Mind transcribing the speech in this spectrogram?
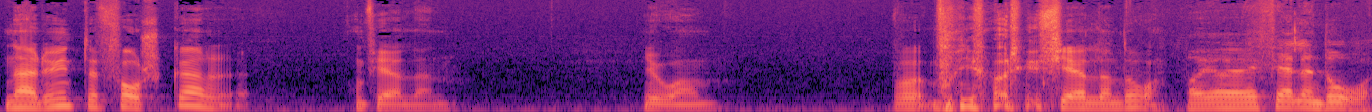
när du inte forskar om fjällen, Johan, vad, vad gör du i fjällen då? Vad gör jag i fjällen då?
